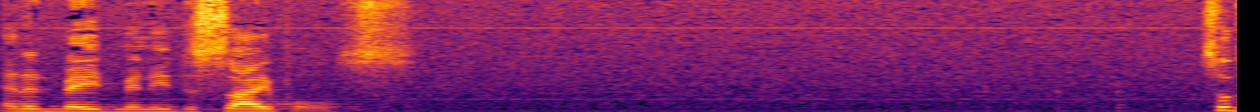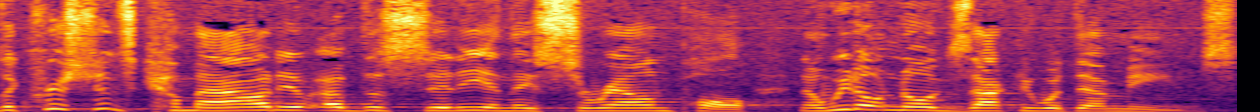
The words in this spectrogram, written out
and had made many disciples. So the Christians come out of the city and they surround Paul. Now, we don't know exactly what that means.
